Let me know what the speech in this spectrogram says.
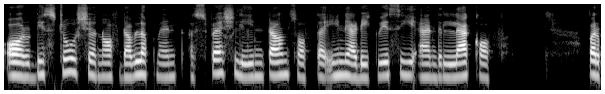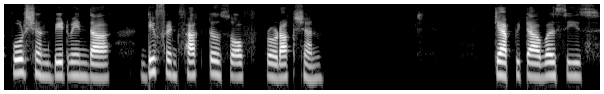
or distortion of development, especially in terms of the inadequacy and lack of proportion between the different factors of production. Capita versus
